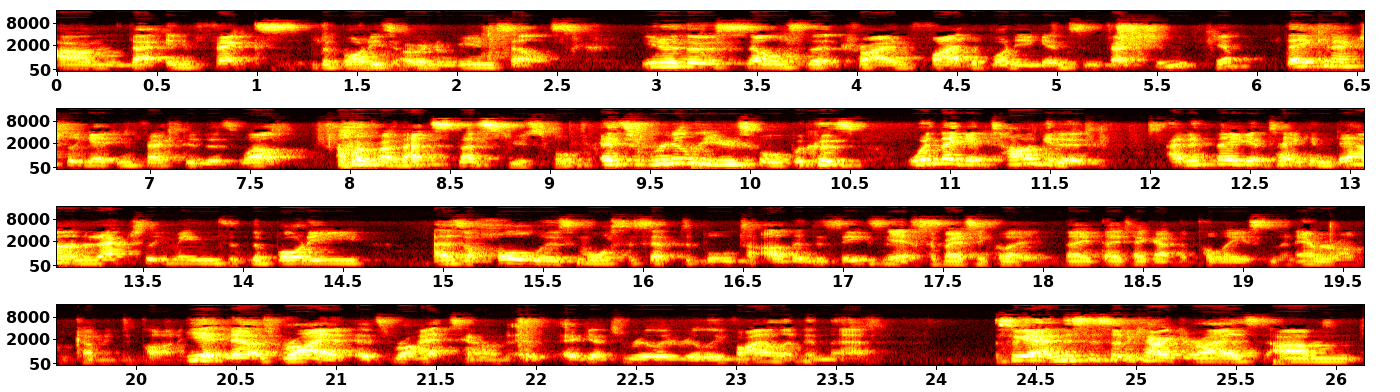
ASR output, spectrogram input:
um, that infects the body's own immune cells. You know those cells that try and fight the body against infection? Yep. They can actually get infected as well. Oh, that's that's useful. It's really useful because when they get targeted and if they get taken down, it actually means that the body as a whole is more susceptible to other diseases. Yeah, so basically, they, they take out the police, and then everyone can come into party. Yeah, now it's riot. It's riot town. It, it gets really, really violent in there. So yeah, and this is sort of characterized. Um,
